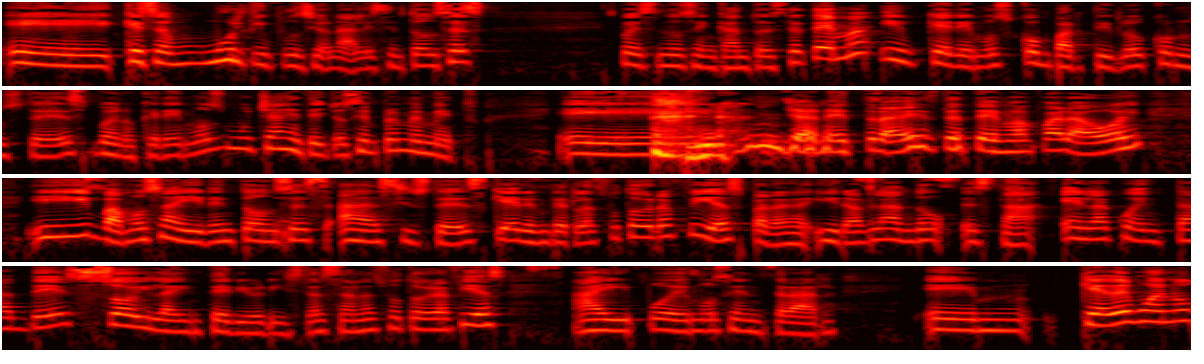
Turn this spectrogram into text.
eh, que son multifuncionales. Entonces, pues nos encantó este tema y queremos compartirlo con ustedes. Bueno, queremos mucha gente, yo siempre me meto. Eh, Janet trae este tema para hoy y vamos a ir entonces a, si ustedes quieren ver las fotografías para ir hablando, está en la cuenta de Soy la Interiorista, están las fotografías, ahí podemos entrar. Eh, ¿qué, de bueno,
